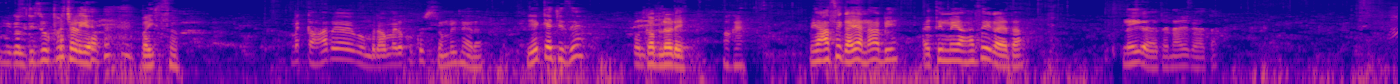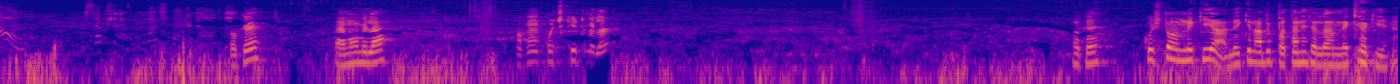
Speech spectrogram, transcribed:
मैं गलती से ऊपर चढ़ गया। भाई साहब। मैं कहाँ पे घूम रहा हूँ? मेरे को कुछ समझ नहीं आ रहा। ये क्या चीज़ है? उनका ब्लड है। ओके मैं यहाँ से गया ना अभी। आई थिंक मैं यहाँ से ही गया था। नहीं गया था नहीं गया था। ओके एमओ मिला। ओके okay, कुछ किट मिला। ओके okay, कुछ तो हमने किया लेकिन अभी पता नहीं चल रहा हमने क्या किया।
